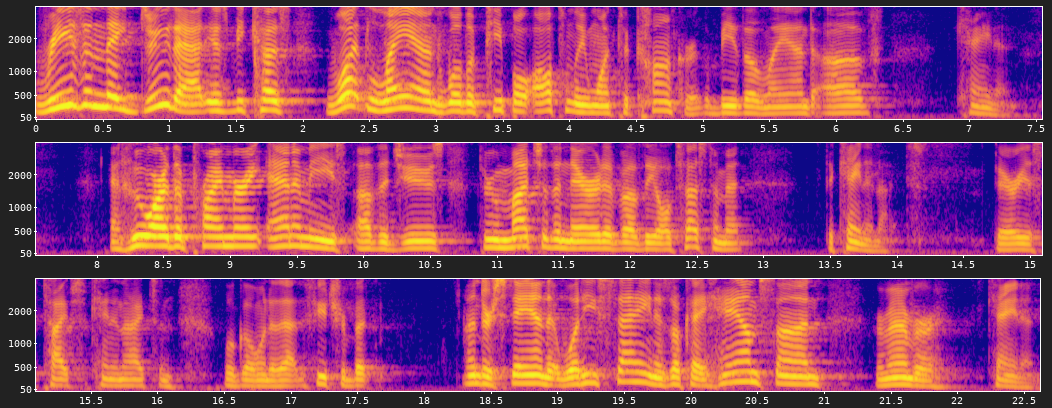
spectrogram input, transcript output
Reason they do that is because what land will the people ultimately want to conquer? It'll be the land of Canaan. And who are the primary enemies of the Jews through much of the narrative of the Old Testament? The Canaanites. Various types of Canaanites, and we'll go into that in the future. But understand that what he's saying is okay, Ham's son, remember Canaan.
